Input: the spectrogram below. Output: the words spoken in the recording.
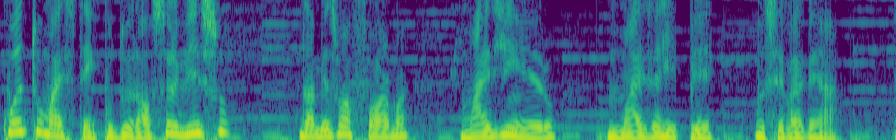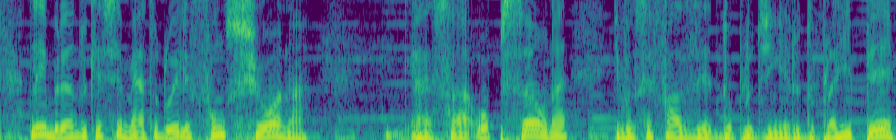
Quanto mais tempo durar o serviço, da mesma forma, mais dinheiro, mais RP você vai ganhar. Lembrando que esse método ele funciona, essa opção né, de você fazer duplo dinheiro, duplo RP,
